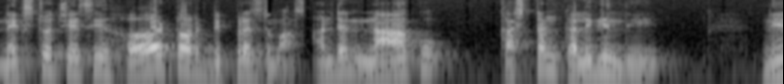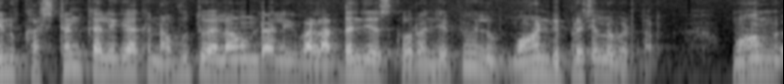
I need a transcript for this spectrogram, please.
నెక్స్ట్ వచ్చేసి హర్ట్ ఆర్ డిప్రెస్డ్ మాస్క్. అంటే నాకు కష్టం కలిగింది నేను కష్టం కలిగాక నవ్వుతూ ఎలా ఉండాలి వాళ్ళు అర్థం చేసుకోరు అని చెప్పి వీళ్ళు మొహం డిప్రెషన్లో పెడతారు. మొహం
